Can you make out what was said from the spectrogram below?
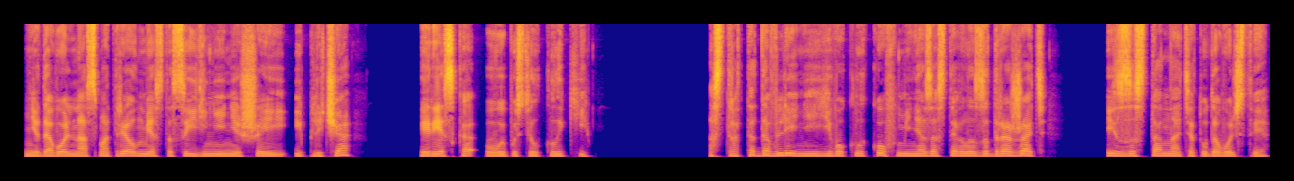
недовольно осмотрел место соединения шеи и плеча и резко выпустил клыки. Острота давления его клыков меня заставила задрожать и застонать от удовольствия.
